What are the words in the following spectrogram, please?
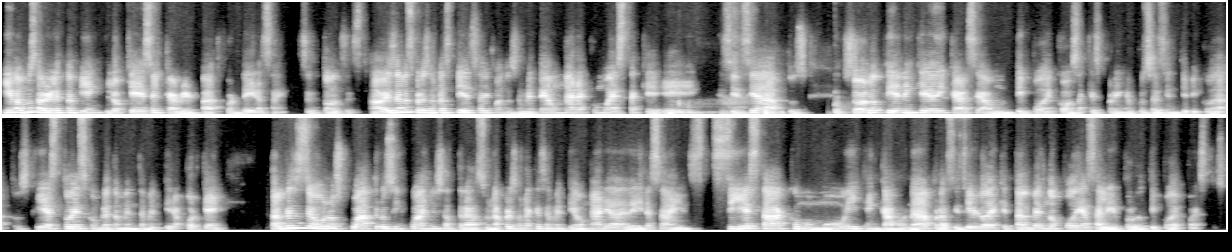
Y vamos a verle también lo que es el Career Path for Data Science. Entonces, a veces las personas piensan que cuando se meten a un área como esta, que eh, es ciencia de datos, solo tienen que dedicarse a un tipo de cosa, que es, por ejemplo, ser científico de datos. Y esto es completamente mentira. ¿Por qué? Tal vez hace unos cuatro o cinco años atrás, una persona que se metía a un área de data science sí estaba como muy encajonada, por así decirlo, de que tal vez no podía salir por otro tipo de puestos.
